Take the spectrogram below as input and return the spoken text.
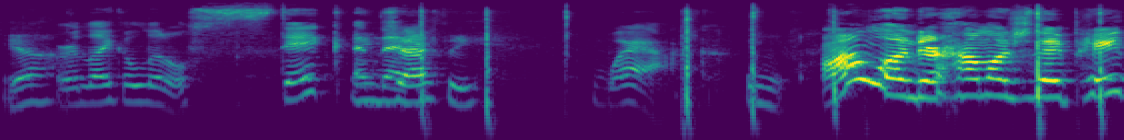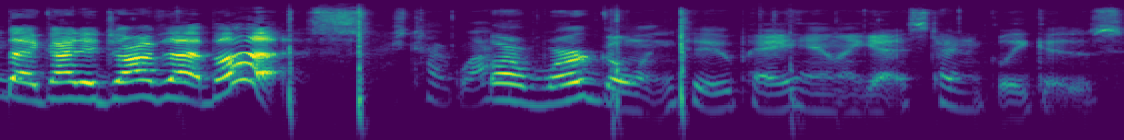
Yeah. or like a little stick, and exactly. then whack. I wonder how much they paid that guy to drive that bus. Or we're going to pay him, I guess, technically, because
